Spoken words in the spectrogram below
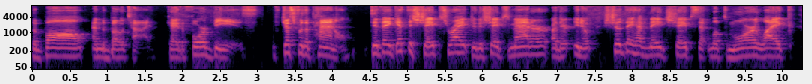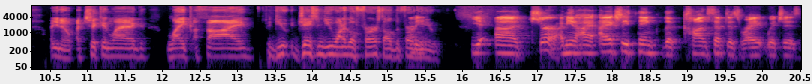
the ball, and the bow tie. Okay, the four B's. Just for the panel, did they get the shapes right? Do the shapes matter? Are there, you know, should they have made shapes that looked more like, you know, a chicken leg like a thigh. Do you, Jason? Do you want to go first? I'll defer I mean, to you. Yeah, uh, sure. I mean, I, I actually think the concept is right, which is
